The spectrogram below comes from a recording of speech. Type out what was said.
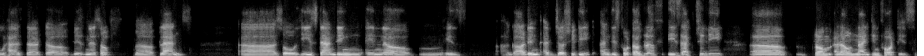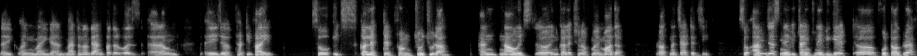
who has that uh, business of uh, plants. Uh, so he's standing in uh, mm, his garden at Jasidih. And this photograph is actually uh, from around 1940s, like when my maternal grandfather was around age of 35. So it's collected from Chuchura and now it's uh, in collection of my mother, Ratna Chatterjee. So I'm just trying to navigate uh, photograph,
